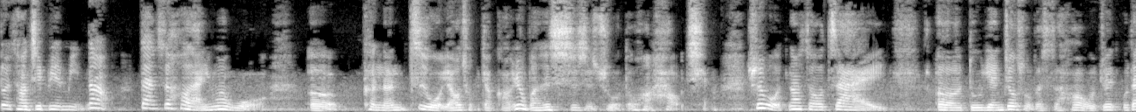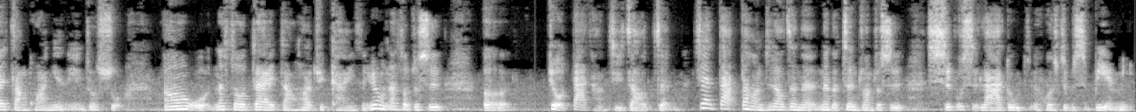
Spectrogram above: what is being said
对，长期便秘。那但是后来因为我呃可能自我要求比较高，因为我本身狮子座都很好强，所以我那时候在。呃，读研究所的时候，我觉得我在彰化念的研究所，然后我那时候在彰化去看医生，因为我那时候就是呃。就有大肠肌躁症，现在大大肠肌躁症的那个症状就是时不时拉肚子或是不是便秘，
